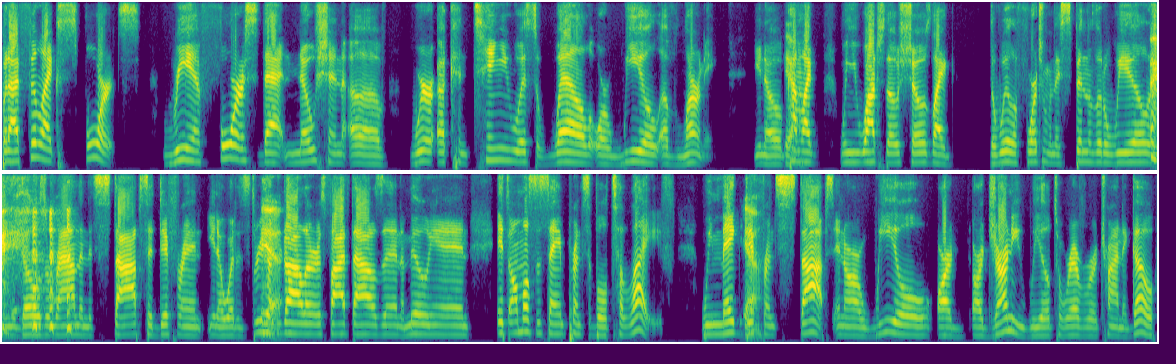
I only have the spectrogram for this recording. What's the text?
But I feel like sports reinforce that notion of we're a continuous well or wheel of learning. You know, yeah. kind of like when you watch those shows like the wheel of fortune when they spin the little wheel and it goes around and it stops at different you know whether it's $300 yeah. 5000 a million it's almost the same principle to life we make yeah. different stops in our wheel our our journey wheel to wherever we're trying to go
